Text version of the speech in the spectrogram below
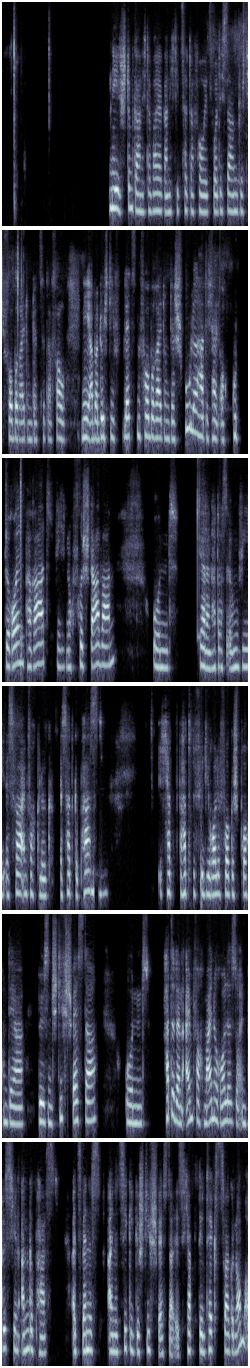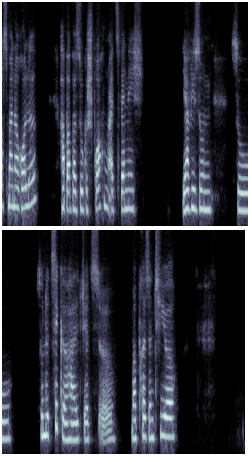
nee, stimmt gar nicht, da war ja gar nicht die ZAV, jetzt wollte ich sagen, durch die Vorbereitung der ZAV. Nee, aber durch die letzten Vorbereitungen der Schule hatte ich halt auch gute Rollen parat, die noch frisch da waren. Und ja, dann hat das irgendwie, es war einfach Glück. Es hat gepasst. Mhm. Ich hat, hatte für die Rolle vorgesprochen der bösen Stiefschwester und hatte dann einfach meine Rolle so ein bisschen angepasst, als wenn es eine zickige Stiefschwester ist. Ich habe den Text zwar genommen aus meiner Rolle, habe aber so gesprochen, als wenn ich ja wie so ein so so eine Zicke halt jetzt äh, mal präsentiere,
